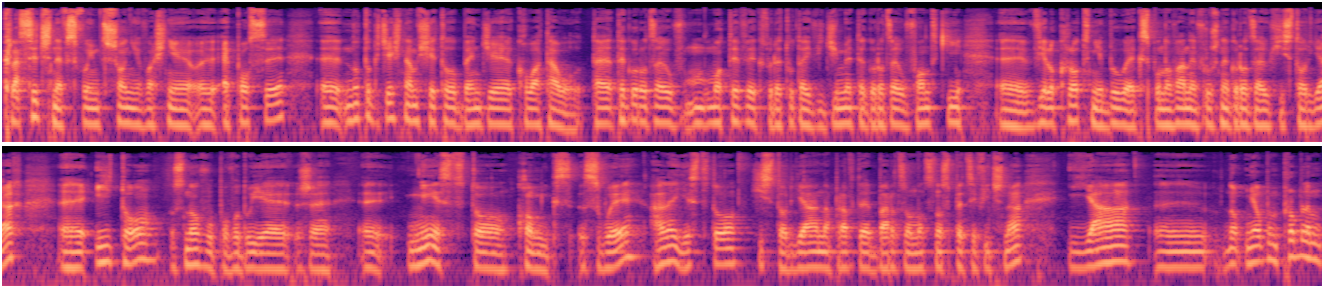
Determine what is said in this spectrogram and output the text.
klasyczne w swoim trzonie właśnie e, eposy, e, no to gdzieś nam się to będzie kołatało. Te, tego rodzaju motywy, które tutaj widzimy, tego rodzaju wątki e, wielokrotnie były eksponowane w różnego rodzaju historiach i to znowu powoduje, że nie jest to komiks zły, ale jest to historia naprawdę bardzo mocno specyficzna. Ja no, miałbym problem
